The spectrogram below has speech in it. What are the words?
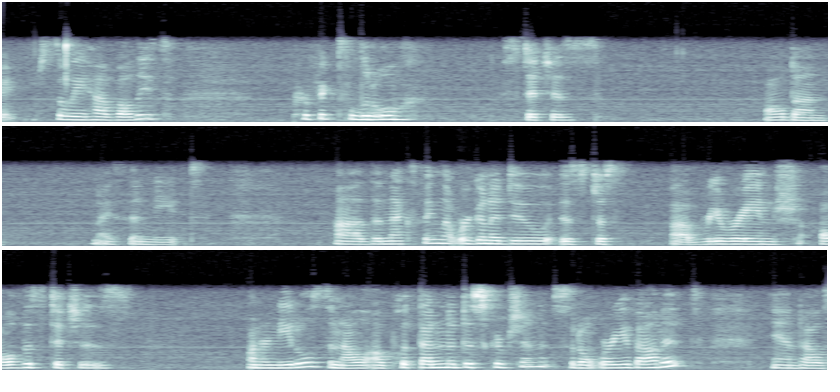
Right, so we have all these perfect little stitches all done nice and neat. Uh, the next thing that we're going to do is just uh, rearrange all the stitches on our needles and I'll, I'll put that in the description so don't worry about it and I'll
